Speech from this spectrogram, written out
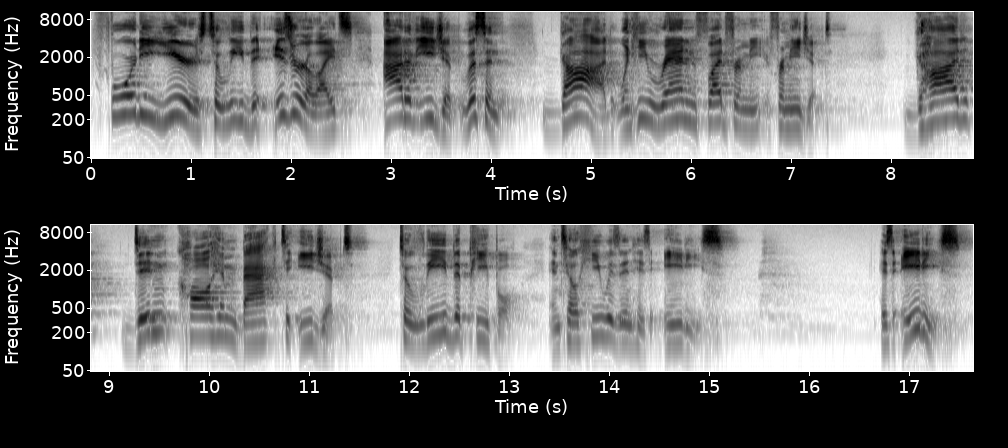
40 years to lead the Israelites out of Egypt. Listen, God, when he ran and fled from, me from Egypt, God didn't call him back to Egypt to lead the people until he was in his 80s. His 80s.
